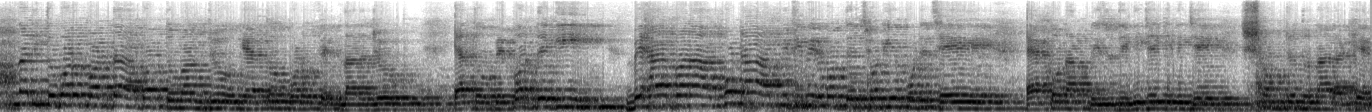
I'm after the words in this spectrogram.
আপনারই তো বড় পর্দা, বর্তমান যুগ, এত বড় ফেতনার যুগ, এত বেপরদেগি, বেহায়াপনা, গোটা পৃথিবীর মধ্যে ছড়িয়ে পড়েছে। এখন আপনি যদি নিজেকে নিজে সংযত না রাখেন,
